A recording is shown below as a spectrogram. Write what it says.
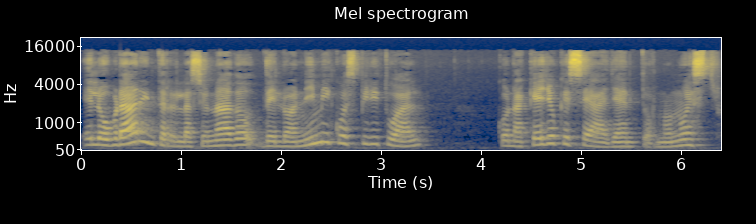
el obrar interrelacionado de lo anímico espiritual con aquello que se halla en torno nuestro.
